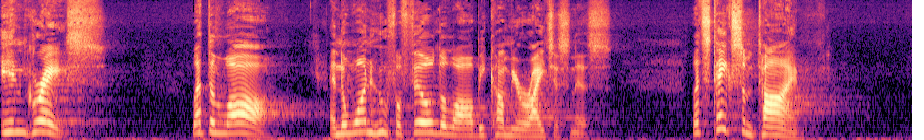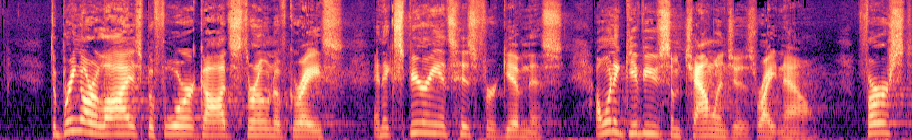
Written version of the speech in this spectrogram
in grace. Let the law and the one who fulfilled the law become your righteousness. Let's take some time to bring our lives before God's throne of grace and experience His forgiveness. I want to give you some challenges right now. First,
